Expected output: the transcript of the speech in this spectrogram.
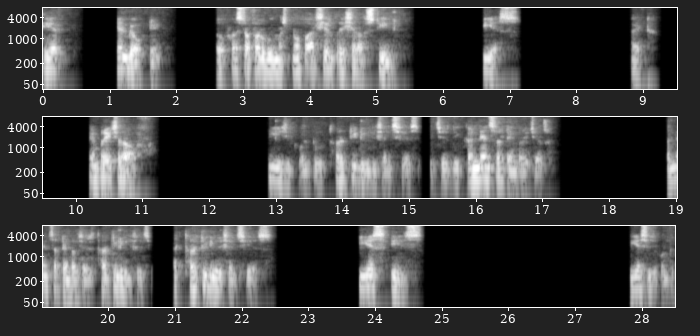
air can be obtained. So first of all we must know partial pressure of steam ps at temperature of T is equal to 30 degree Celsius which is the condenser temperature. Condenser temperature is 30 degree Celsius. At 30 degree Celsius PS is PS is equal to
